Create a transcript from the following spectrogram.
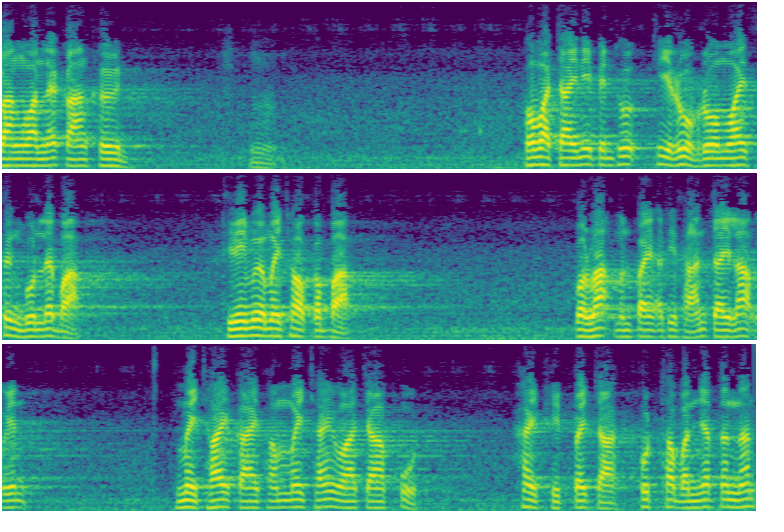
กลางวันและกลางคืนเพราะว่าใจนี้เป็นทุที่รวบรวมไว้ซึ่งบุญและบาป ทีนี้เมื่อไม่ชอบกับบาปก็ละมันไปอธิษฐานใจละเว้น ไม่ใช้กายทำไม่ใช้วาจาพูด ให้ผิดไปจากพุทธบัญญัตินั้น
